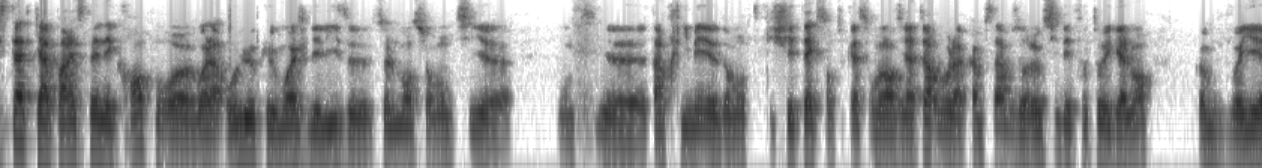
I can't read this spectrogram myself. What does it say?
stats qui apparaissent plein écran pour, euh, voilà, au lieu que moi je les lise seulement sur mon petit, euh, mon petit euh, imprimé dans mon fichier texte, en tout cas sur mon ordinateur, voilà, comme ça, vous aurez aussi des photos également, comme vous voyez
